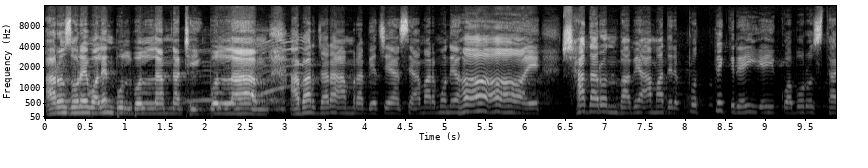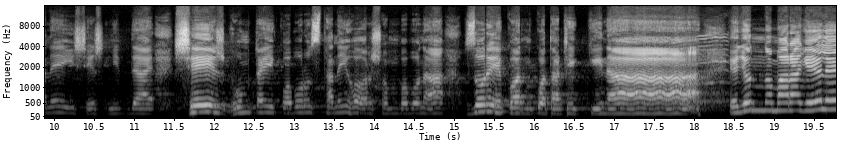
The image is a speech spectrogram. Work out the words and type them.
আরও জোরে বলেন, ভুল বললাম না, ঠিক বললাম। আবার যারা আমরা বেঁচে আছি, আমার মনে হয় সাধারণভাবে আমাদের প্রত্যেকেরই এই কবরস্থানেই শেষ নির্দায়, শেষ ঘুমটাই কবরস্থানেই হওয়ার সম্ভাবনা। জোরে কন কথা ঠিক কিনা? এজন্য মারা গেলে,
